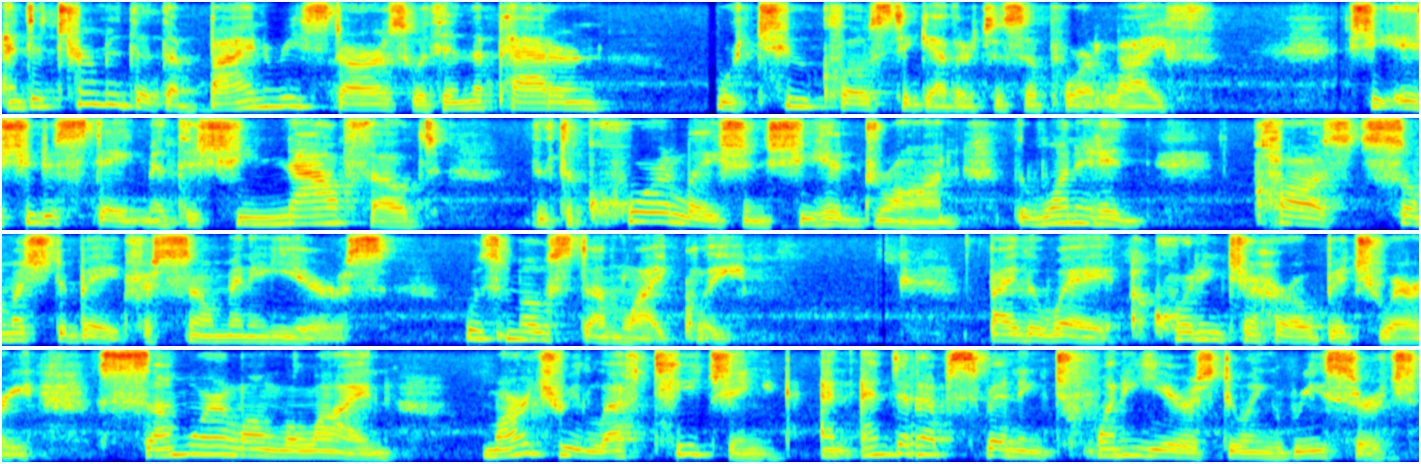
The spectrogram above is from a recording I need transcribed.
and determined that the binary stars within the pattern were too close together to support life she issued a statement that she now felt that the correlation she had drawn, the one it had caused so much debate for so many years, was most unlikely. By the way, according to her obituary, somewhere along the line, Marjorie left teaching and ended up spending 20 years doing research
